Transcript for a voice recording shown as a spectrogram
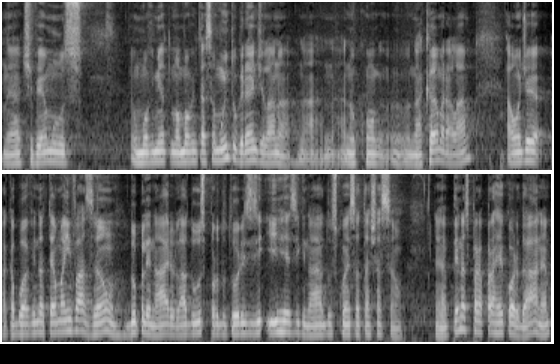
né, tivemos um movimento, uma movimentação muito grande lá na, na, na, no, na Câmara, lá, onde acabou havendo até uma invasão do plenário lá dos produtores irresignados com essa taxação. É, apenas para, para recordar, né,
